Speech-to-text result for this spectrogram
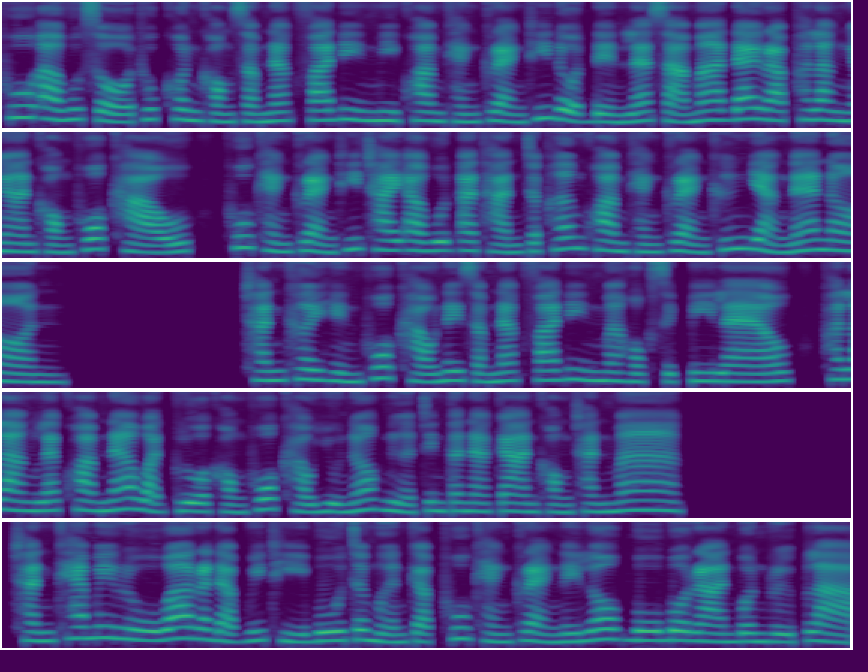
ผู้อาวุโสทุกคนของสำนักฟ้าดินมีความแข็งแกร่งที่โดดเด่นและสามารถได้รับพลังงานของพวกเขา ผู้แข็งแกร่งที่ใช้อาวุธอาถรรพ์จะเพิ่มความแข็งแกร่งขึ้นอย่างแน่นอน ฉันเคยเห็นพวกเขาในสำนักฟ้าดินมา 60 ปีแล้ว พลังและความน่าหวาดกลัวของพวกเขาอยู่นอกเหนือจินตนาการของฉันมาก ฉันแค่ไม่รู้ว่าระดับวิถีบูจะเหมือนกับผู้แข็งแกร่งในโลกบูโบราณบนหรือเปล่า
